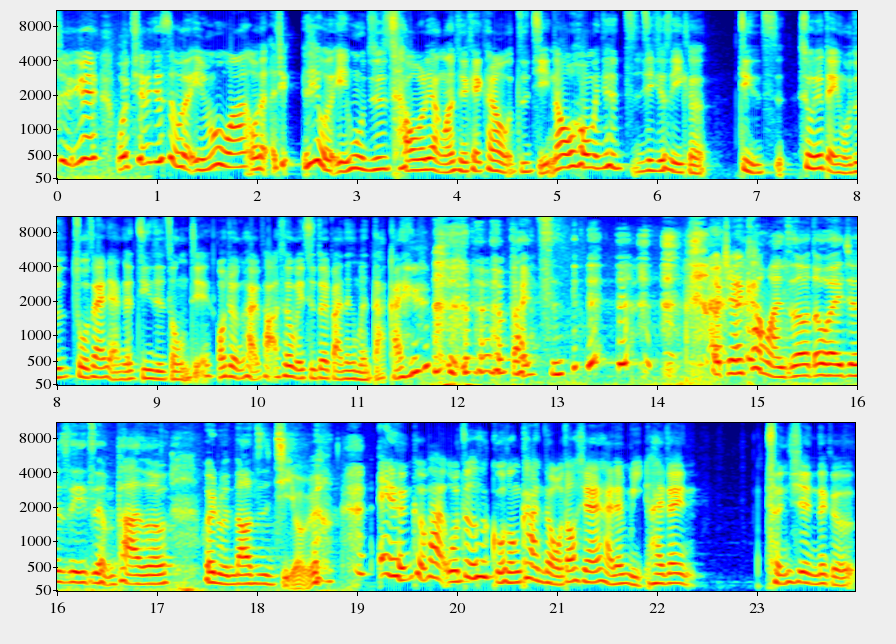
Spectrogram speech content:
去，因为我前面就是我的荧幕啊，我的而且而且我的荧幕就是超亮，完全可以看到我自己，然后我后面就是直接就是一个镜子，所以我就等于我就坐在两个镜子中间，我就很害怕，所以我每次都会把那个门打开。白痴。我觉得看完之后都会就是一直很怕说会轮到自己有没有？哎、很可怕！我这个是国中看的，我到现在还在迷，还在呈现那个，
